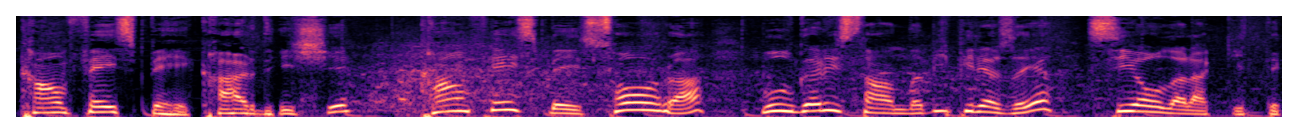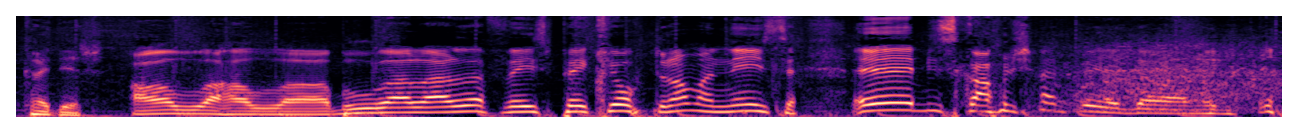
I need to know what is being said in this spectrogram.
Kamfeys Bey kardeşi. Kamfeys Bey sonra Bulgaristan'da bir plazaya CEO olarak gitti Kadir. Allah Allah. Bulgarlarda face pek yoktur ama neyse. E biz Kamşat Bey'le devam edelim.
